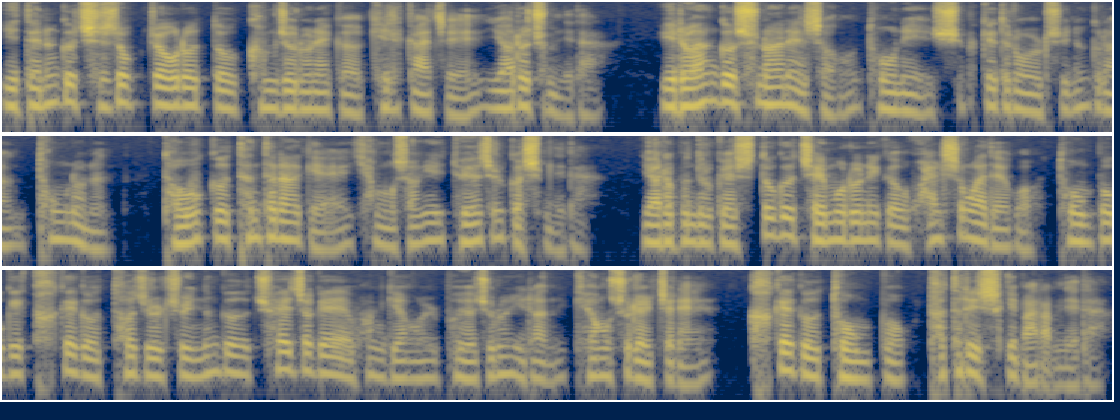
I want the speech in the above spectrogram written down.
이때는 그 지속적으로 또 금전운의 그 길까지 열어줍니다. 이러한 그 순환에서 돈이 쉽게 들어올 수 있는 그런 통로는 더욱 그 튼튼하게 형성이 되어질 것입니다. 여러분들께서도 그 재물운이 그 활성화되고 돈복이 크게 그 터질 수 있는 그 최적의 환경을 보여주는 이런 경술일전에 크게 그 돈복 터뜨리시기 바랍니다.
